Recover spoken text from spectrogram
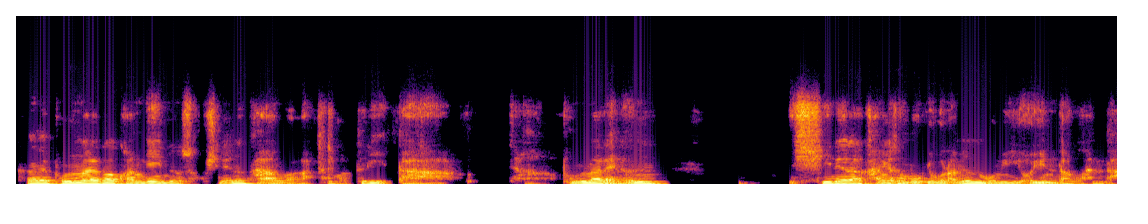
그 다음에 복날과 관계 있는 속신에는 다음과 같은 것들이 있다. 자, 복날에는 시내나 강에서 목욕을 하면 몸이 여인다고 한다.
